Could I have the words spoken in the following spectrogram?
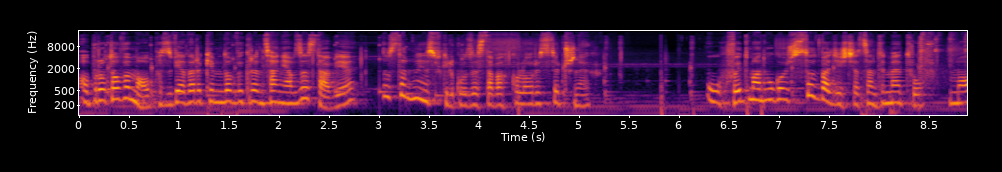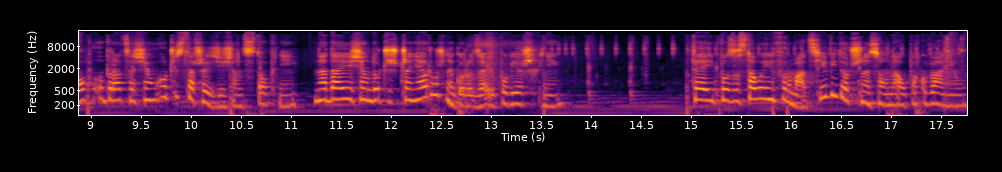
Obrotowy mop z wiaderkiem do wykręcania w zestawie dostępny jest w kilku zestawach kolorystycznych. Uchwyt ma długość 120 cm. Mop obraca się o 360 stopni. Nadaje się do czyszczenia różnego rodzaju powierzchni. Te i pozostałe informacje widoczne są na opakowaniu.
